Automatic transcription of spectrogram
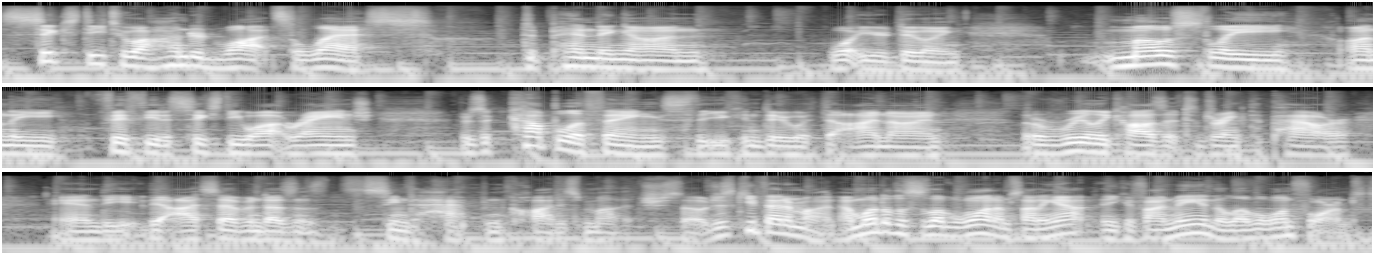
60 to 100 watts less depending on what you're doing. Mostly on the 50 to 60 watt range. There's a couple of things that you can do with the i9 that'll really cause it to drink the power and the, the i7 doesn't seem to happen quite as much. So just keep that in mind. I'm Wendell, this is Level 1, I'm signing out, and you can find me in the Level 1 forums.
